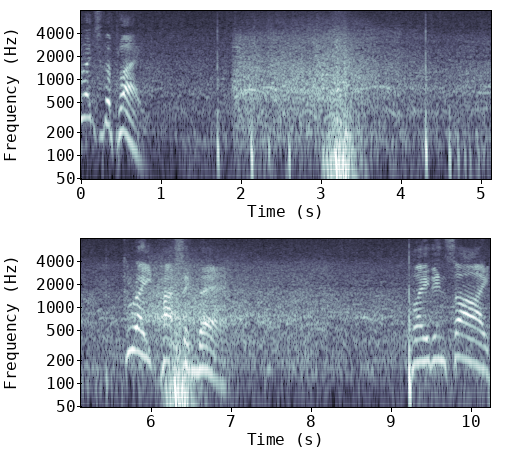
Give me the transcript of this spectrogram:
Spreads the play. Great passing there. Played inside.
